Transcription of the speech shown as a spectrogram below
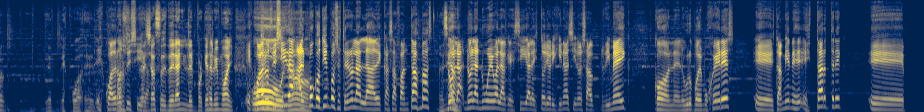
ver. escua- eh, Escuadrón bueno, Suicida. Ya sé del año, del- porque es del mismo año. Escuadrón Uh, Suicida, no. al poco tiempo se estrenó la, la de Cazafantasmas, no la, no la nueva, la que siga la historia original, sino esa remake con el grupo de mujeres. Eh, también es Star Trek, eh,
